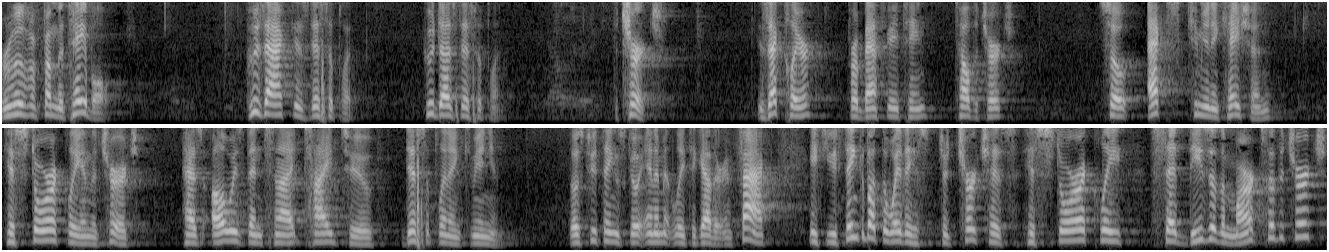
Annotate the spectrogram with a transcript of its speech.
Remove them from the table. Whose act is discipline? Who does discipline? The church. Is that clear from Matthew 18? Tell the church. So excommunication, historically in the church, has always been tied, tied to discipline and communion. Those two things go intimately together. In fact, if you think about the way the church has historically said these are the marks of the church,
